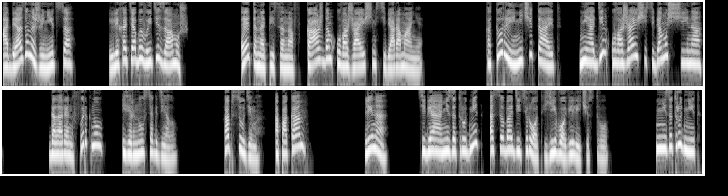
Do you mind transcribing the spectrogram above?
обязана жениться или хотя бы выйти замуж. Это написано в каждом уважающем себя романе, который не читает ни один уважающий себя мужчина. Даларен фыркнул и вернулся к делу. Обсудим. А пока Лина, тебя не затруднит освободить рот его величеству? Не затруднит.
